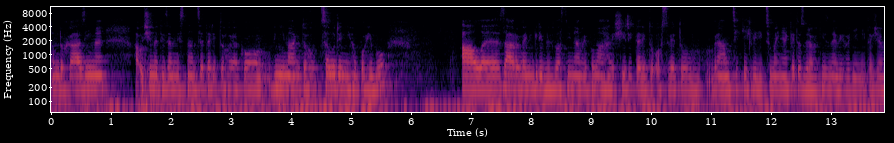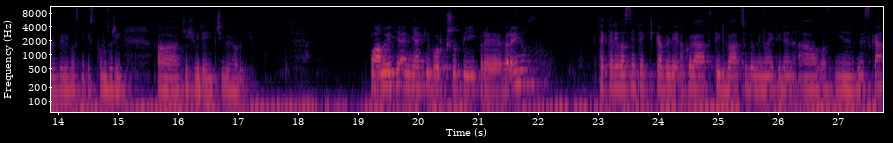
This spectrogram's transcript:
tam docházíme a učíme ty zaměstnance tady toho jako vnímání toho celodenního pohybu. Ale zároveň, kdyby vlastně nám i pomáhali šířit tady tu osvětu v rámci těch lidí, co mají nějaké to zdravotní znevýhodnění, takže aby byli vlastně i sponzoři uh, těch videí příběhových. Plánujete aj nějaké workshopy pro veřejnost? Tak tady vlastně teďka byly akorát ty dva, co byl minulý týden a vlastně dneska,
